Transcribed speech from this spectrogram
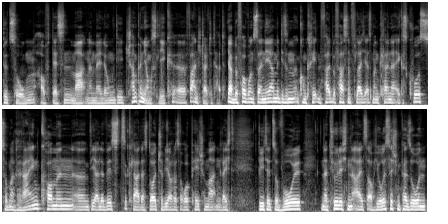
bezogen auf dessen Markenanmeldung die Champignons League äh, veranstaltet hat. Ja, bevor wir uns da näher mit diesem konkreten Fall befassen, vielleicht erstmal ein kleiner Exkurs zum Reinkommen. Äh, wie ihr alle wisst, klar, das deutsche wie auch das europäische Markenrecht bietet sowohl natürlichen als auch juristischen Personen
